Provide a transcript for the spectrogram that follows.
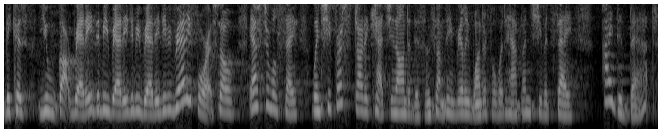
Because you got ready to be ready to be ready to be ready for it. So Esther will say, when she first started catching on to this and something really wonderful would happen, she would say, I did that.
